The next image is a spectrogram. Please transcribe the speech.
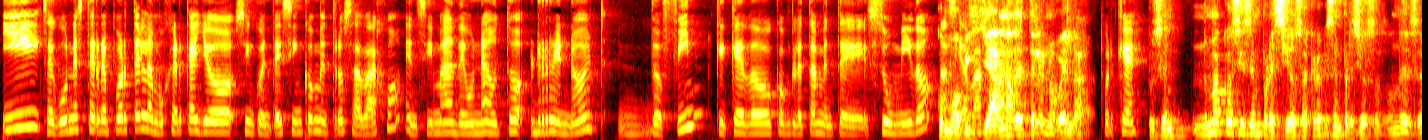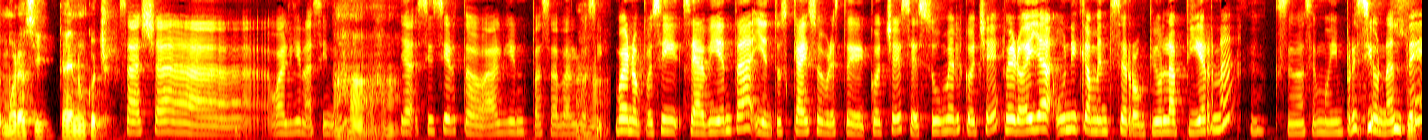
Y según este reporte, la mujer cayó 55 metros abajo encima de un auto Renault Dauphine que quedó completamente sumido. Como hacia abajo. villana de telenovela. ¿Por qué? Pues en- no me acuerdo si es en Preciosa, creo que es en Preciosa, donde se muere así, cae en un coche. Sasha o alguien así, ¿no? Ajá, ajá. Ya, sí es cierto, alguien pasaba algo Ajá. así. Bueno, pues sí, se avienta y entonces cae sobre este coche, se sume el coche, pero ella únicamente se rompió la pierna, que se me hace muy impresionante.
